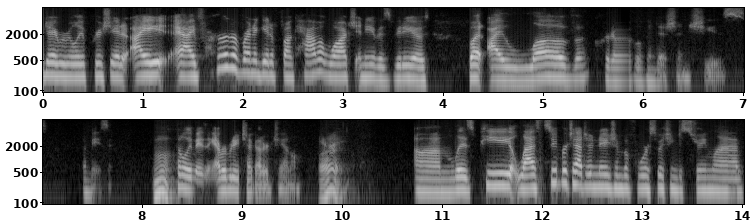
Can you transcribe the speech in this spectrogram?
MJ. We really appreciate it. I I've heard of Renegade of Funk, haven't watched any of his videos, but I love Critical Condition. She's amazing, Hmm. totally amazing. Everybody check out her channel. All right. Um, Liz P. Last super chat donation before switching to Streamlab.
